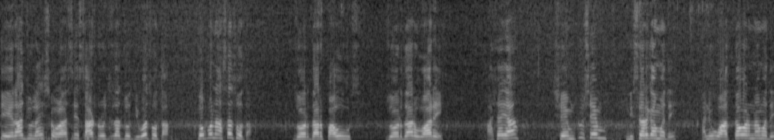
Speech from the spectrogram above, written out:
तेरा जुलै सोळाशे साठ रोजीचा जो दिवस होता तो पण असाच होता. जोरदार पाऊस जोरदार वारे अशा या सेम टू सेम निसर्गामध्ये आणि वातावरणामध्ये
